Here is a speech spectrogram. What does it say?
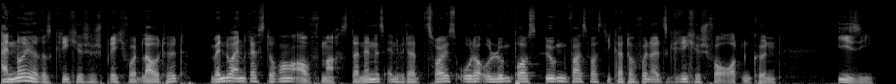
Ein neueres griechisches Sprichwort lautet, wenn du ein Restaurant aufmachst, dann nenn es entweder Zeus oder Olympos irgendwas, was die Kartoffeln als griechisch verorten können. Easy.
